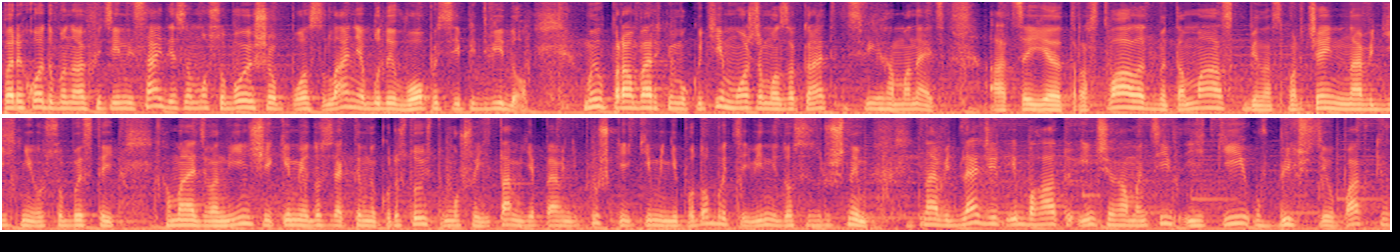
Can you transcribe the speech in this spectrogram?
Переходимо на офіційний сайт і само собою, що посилання буде в описі під відео. Ми в правому верхньому куті можемо законектити свій гаманець. А це є Trust Wallet, Metamask, Binance Smart Chain, навіть їхній особистий гаманець OneInch, яким я досить активно користуюсь, тому що там є певні плюшки, які мені подобаються, і він є досить зручним. Навіть Ledger і багато інших гаманців, які в більшості випадків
